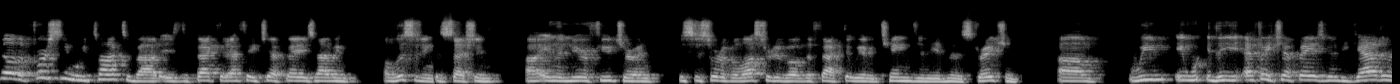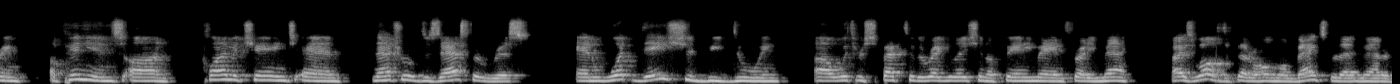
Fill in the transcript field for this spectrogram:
No, the first thing we talked about is the fact that FHFA is having a listening session uh, in the near future, and this is sort of illustrative of the fact that we have a change in the administration. Um, we it, the FHFA is going to be gathering opinions on climate change and natural disaster risk and what they should be doing uh, with respect to the regulation of Fannie Mae and Freddie Mac, as well as the federal home loan banks for that matter,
